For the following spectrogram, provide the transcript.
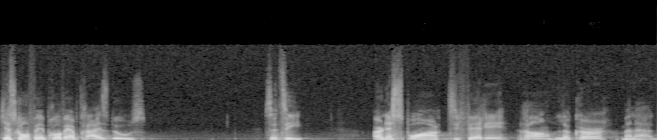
Qu'est-ce qu'on fait? Proverbe 13, 12. Se dit, un espoir différé rend le cœur malade.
